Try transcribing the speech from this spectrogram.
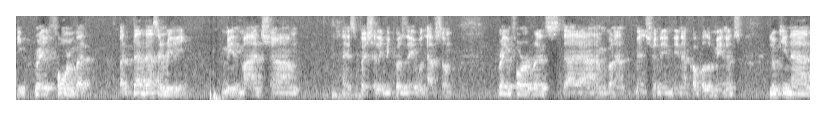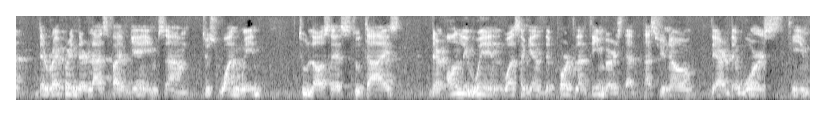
in great form, but but that doesn't really much, um, especially because they will have some reinforcements that uh, I'm gonna mention in, in a couple of minutes. Looking at the record in their last five games, um, just one win, two losses, two ties. Their only win was against the Portland Timbers, that, as you know, they are the worst team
